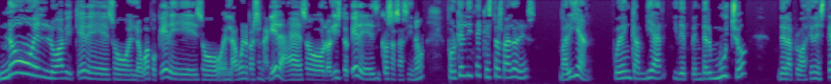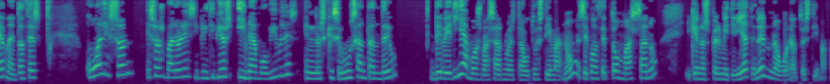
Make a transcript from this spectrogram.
No en lo hábil que eres, o en lo guapo que eres, o en la buena persona que eres, o lo listo que eres, y cosas así, ¿no? Porque él dice que estos valores varían, pueden cambiar y depender mucho de la aprobación externa. Entonces, ¿cuáles son esos valores y principios inamovibles en los que, según Santandreu, deberíamos basar nuestra autoestima, ¿no? Ese concepto más sano y que nos permitiría tener una buena autoestima.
